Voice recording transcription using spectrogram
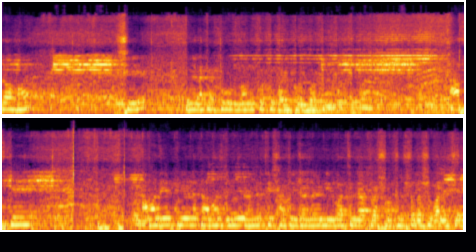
দেওয়া হয়, সে ওই এলাকাকে উন্নয়ন করতে পারে, পরিবর্তন করতে পারে। আজকে আমাদের প্রিয় নেতা আলহাজ বেঞ্জির আহমেদকে সাতই জানুয়ারি নির্বাচনে আপনার সংসদ সদস্য বানিয়েছেন।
